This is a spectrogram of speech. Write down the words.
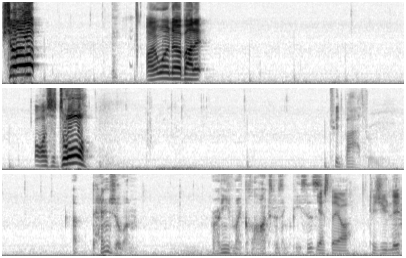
Shut up! I don't want to know about it. Oh, it's a door! To the bathroom. A pendulum? Are any of my clocks missing pieces? Yes, they are. Because you lit.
